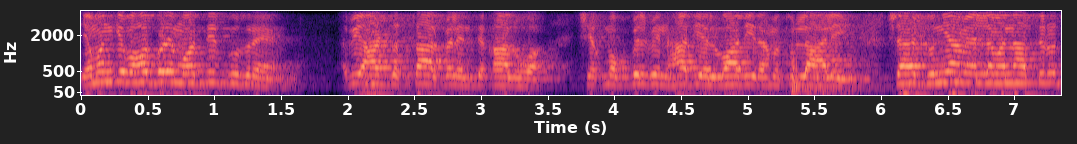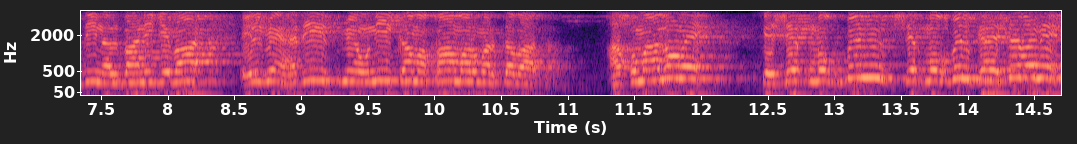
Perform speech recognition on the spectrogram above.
یمن کے بہت بڑے محدث گزرے ہیں۔ ابھی آٹھ دس سال پہلے انتقال ہوا، شیخ مقبل بن ہادی الوادی رحمۃ اللہ علیہ۔ شاید دنیا میں علامہ ناصر الدین البانی کے بعد علم حدیث میں انہی کا مقام اور مرتبہ تھا۔ آپ کو معلوم ہے کہ شیخ مقبل شیخ مقبل کیسے بنے؟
